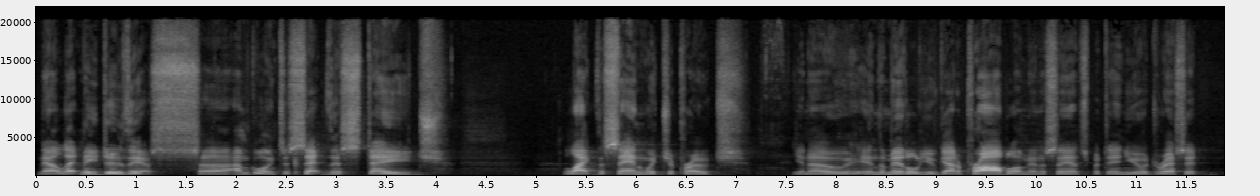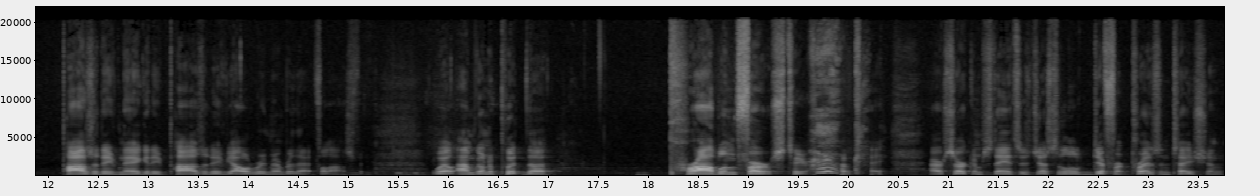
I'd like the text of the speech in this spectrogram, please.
Now, let me do this. Uh, I'm going to set this stage like the sandwich approach. You know, in the middle, you've got a problem in a sense, but then you address it positive, negative, positive. Y'all remember that philosophy? Well, I'm going to put the problem first here, okay? Our circumstances, just a little different presentation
